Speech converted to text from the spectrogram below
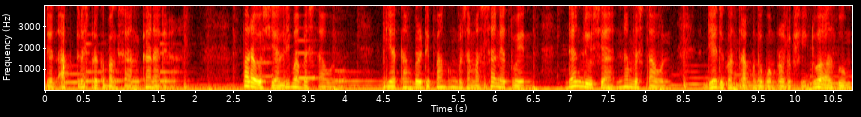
dan aktris berkebangsaan Kanada. Pada usia 15 tahun, dia tampil di panggung bersama Shania Twain dan di usia 16 tahun, dia dikontrak untuk memproduksi dua album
